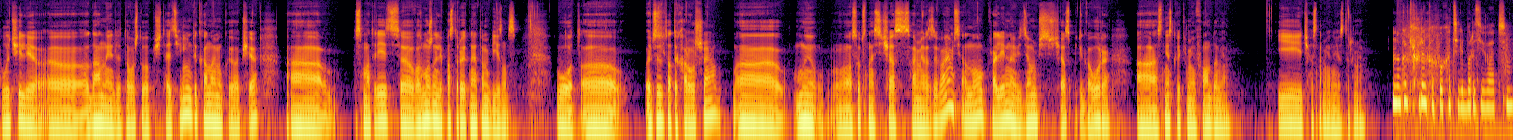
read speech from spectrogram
получили э, данные для того, чтобы посчитать юнит-экономику и вообще посмотреть, э, возможно ли построить на этом бизнес. Вот. Э, результаты хорошие. Э, мы, собственно, сейчас сами развиваемся, но параллельно ведем сейчас переговоры с несколькими фондами и частными инвесторами. На каких рынках вы хотели бы развиваться?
